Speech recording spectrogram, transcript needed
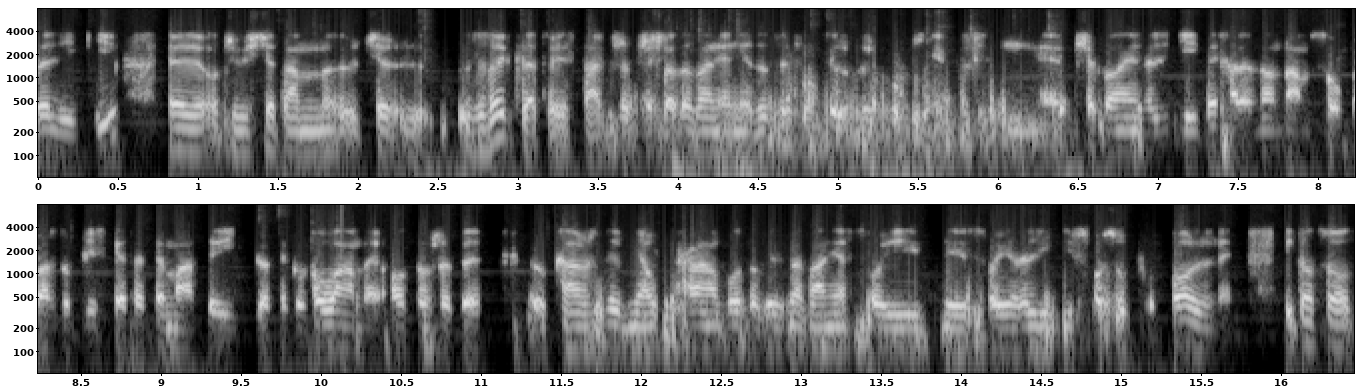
religii. Oczywiście tam zwykle to jest tak, że prześladowania nie dotyczą tylko i wyłącznie przekonań religijnych, ale no, nam są bardzo bliskie te tematy i dlatego wołamy o to, żeby każdy miał prawo do wyznawania swojej, swojej religii w sposób wolny. I to, co od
